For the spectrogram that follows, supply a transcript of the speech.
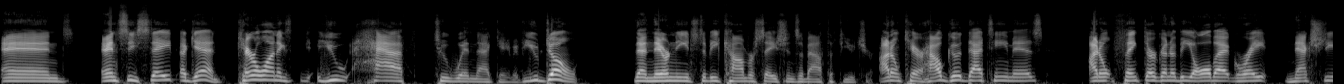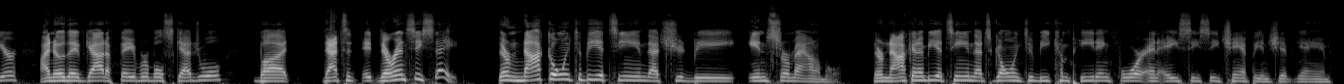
And NC State, again, Carolina, you have to win that game. If you don't, then there needs to be conversations about the future. I don't care how good that team is. I don't think they're going to be all that great next year. I know they've got a favorable schedule, but that's it, they're NC State. They're not going to be a team that should be insurmountable. They're not going to be a team that's going to be competing for an ACC championship game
